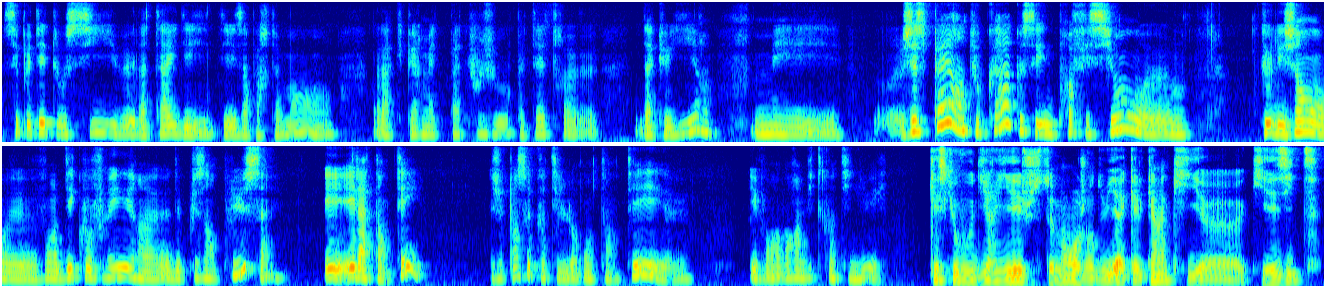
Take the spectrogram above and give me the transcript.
c'est peut-être aussi euh, la taille des, appartements, euh, voilà, qui permettent pas toujours peut-être euh, d'accueillir. Mais j'espère en tout cas que c'est une profession que les gens vont découvrir de plus en plus et, et, la tenter. Je pense que quand ils l'auront tenté, ils vont avoir envie de continuer. Qu'est-ce que vous diriez justement aujourd'hui à quelqu'un qui, euh, qui hésite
